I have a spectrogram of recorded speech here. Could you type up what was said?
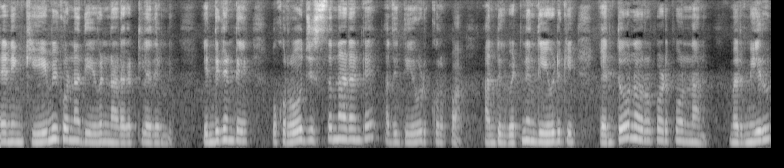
నేను ఇంకేమీ కూడా నా దేవుణ్ణి అడగట్లేదండి. ఎందుకంటే ఒక రోజు ఇస్తున్నాడంటే అది దేవుడి కృప. అందుకు బట్టి నేను దేవుడికి ఎంతో నొరపడిపో ఉన్నాను. మరి మీరు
